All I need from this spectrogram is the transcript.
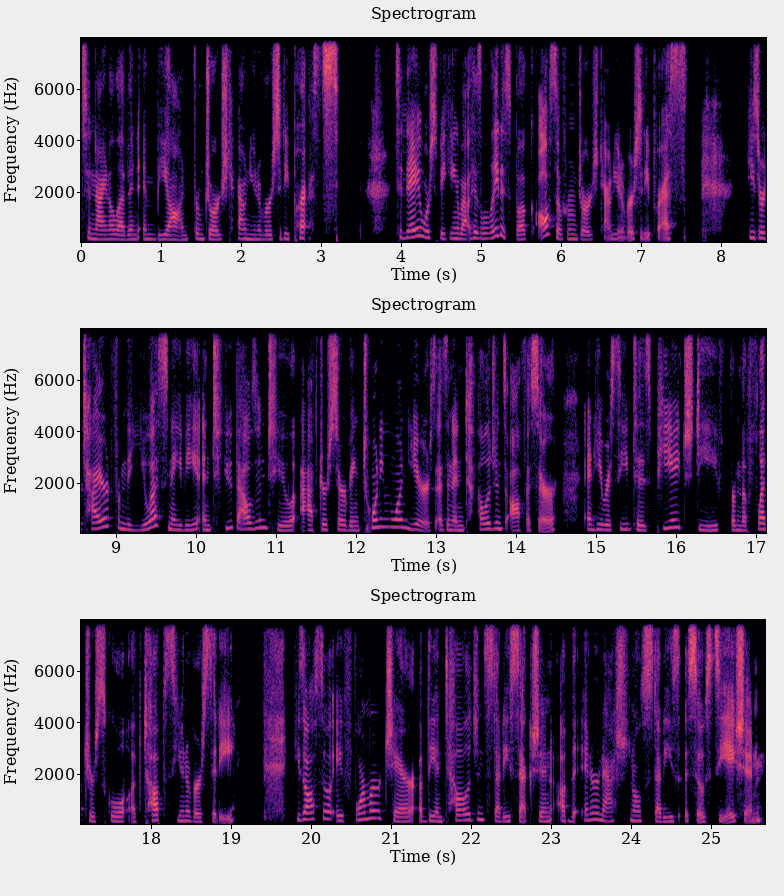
to 9 11 and Beyond from Georgetown University Press. Today, we're speaking about his latest book, also from Georgetown University Press. He's retired from the U.S. Navy in 2002 after serving 21 years as an intelligence officer, and he received his PhD from the Fletcher School of Tufts University. He's also a former chair of the Intelligence Studies section of the International Studies Association.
